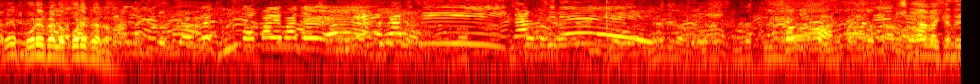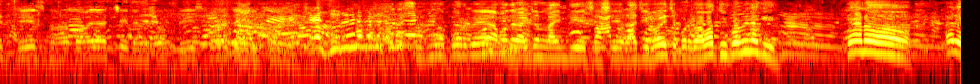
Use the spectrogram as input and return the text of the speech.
আরে পড়ে ফেলো পড়ে ফেলো। সব এখানে ড্রেস ভাড়া পাওয়া যাচ্ছে দেখো সব ড্রেস পরাতে এডিট করে সুমিও পড়বে আমাদের একজন লাইন দিয়েছে সে রাজি হয়েছে পড়বে। বাবা তুই পড়বি নাকি? কেন? আরে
